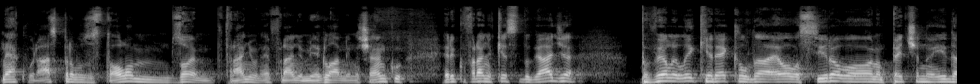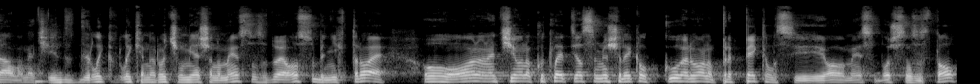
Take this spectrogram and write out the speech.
nekakvu raspravu za stolom, zovem Franju, ne, Franju mi je glavni na šanku, i rekao, Franjo, kje se događa? Pa veli lik je rekao da je ovo sirovo, ono, pečeno je idealno, znači lik, lik je naručio miješano meso za dvoje osobe, njih troje, ovo, ono, znači ono kotlet, ja sam još rekao kuharu, ono, prepekal si ovo meso, došao sam za stol,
